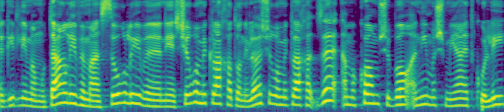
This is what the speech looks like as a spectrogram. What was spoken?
יגיד לי מה מותר לי ומה אסור לי, ואני אשאיר במקלחת או אני לא אשאיר במקלחת. זה המקום שבו אני משמיעה את קולי.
